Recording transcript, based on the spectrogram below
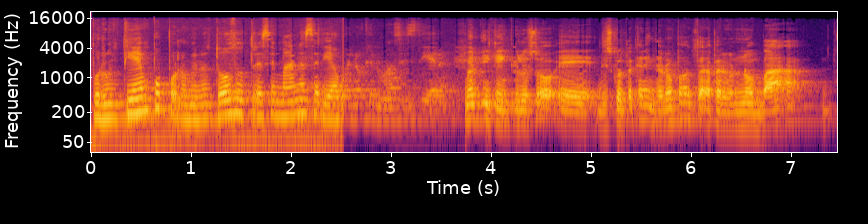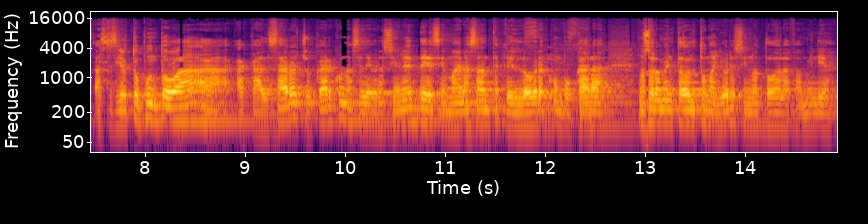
Por un tiempo, por lo menos dos o tres semanas, sería bueno. Bueno, y que incluso, eh, disculpe que le interrumpa, doctora, pero nos va, hasta cierto punto va a, calzar o chocar con las celebraciones de Semana Santa que logra convocar a no solamente adultos mayores, sino toda la familia,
